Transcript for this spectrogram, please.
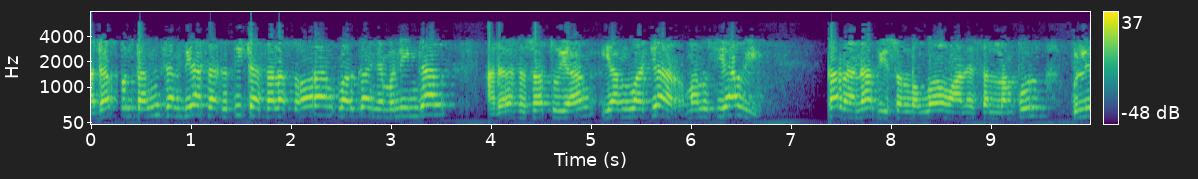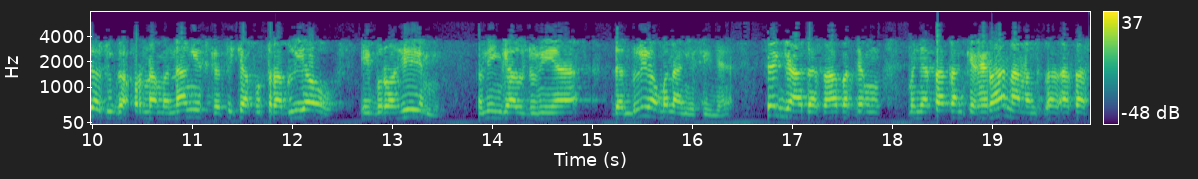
Adapun tangisan biasa ketika salah seorang keluarganya meninggal adalah sesuatu yang yang wajar, manusiawi. Karena Nabi Shallallahu Alaihi Wasallam pun beliau juga pernah menangis ketika putra beliau Ibrahim meninggal dunia dan beliau menangisinya. Sehingga ada sahabat yang menyatakan keheranan atas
